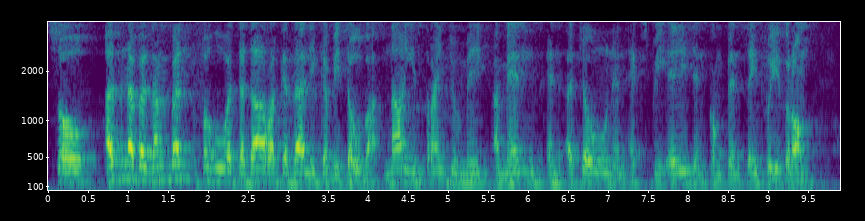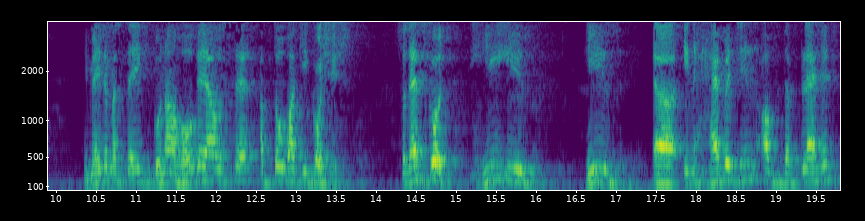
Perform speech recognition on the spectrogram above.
So, أَذْنَبَ ذَنْبًا فَهُوَ تَدَارَكَ ذَلِكَ بِتَوْبَةٍ Now he's trying to make amends and atone and expiate and compensate for his wrong. He made a mistake, guna ho gaya usse, ab tawbah ki koshish. So that's good. He is, his uh, of the planet,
